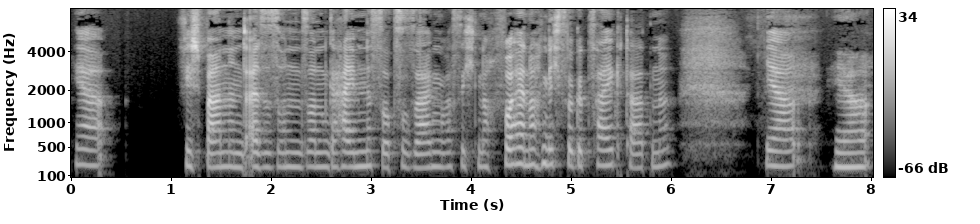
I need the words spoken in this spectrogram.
Ja, wie spannend. Also so ein, so ein Geheimnis sozusagen, was sich noch vorher noch nicht so gezeigt hat, ne? Ja. Ja.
